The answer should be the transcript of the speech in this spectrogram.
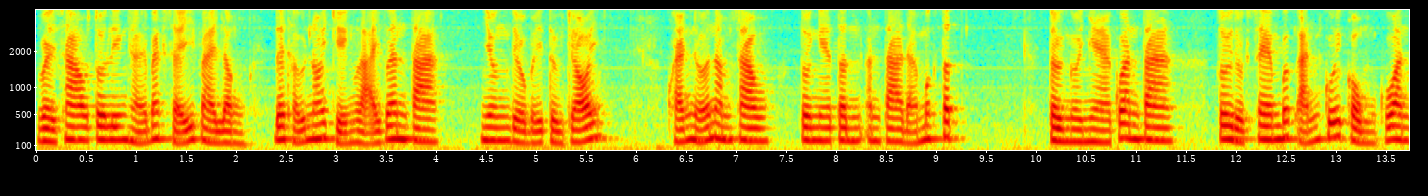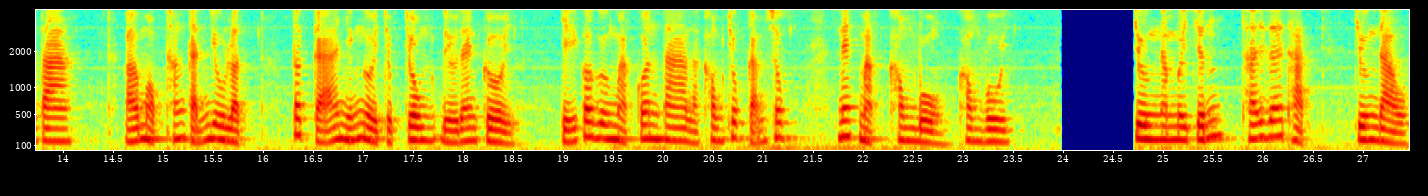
Về sau tôi liên hệ bác sĩ vài lần để thử nói chuyện lại với anh ta, nhưng đều bị từ chối. Khoảng nửa năm sau, tôi nghe tin anh ta đã mất tích. Từ người nhà của anh ta, tôi được xem bức ảnh cuối cùng của anh ta. Ở một thắng cảnh du lịch, tất cả những người chụp chung đều đang cười. Chỉ có gương mặt của anh ta là không chút cảm xúc, nét mặt không buồn, không vui. Chương 59 Thế giới thạch Chương đầu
